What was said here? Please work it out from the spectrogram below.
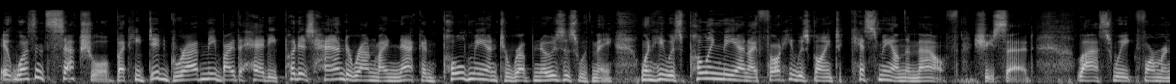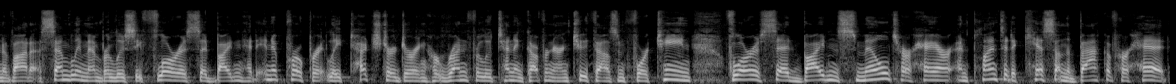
it wasn't sexual, but he did grab me by the head. He put his hand around my neck and pulled me in to rub noses with me. When he was pulling me in, I thought he was going to kiss me on the mouth, she said. Last week, former Nevada Assembly member Lucy Flores said Biden had inappropriately touched her during her run for lieutenant governor in 2014. Flores said Biden smelled her hair and planted a kiss on the back of her head.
